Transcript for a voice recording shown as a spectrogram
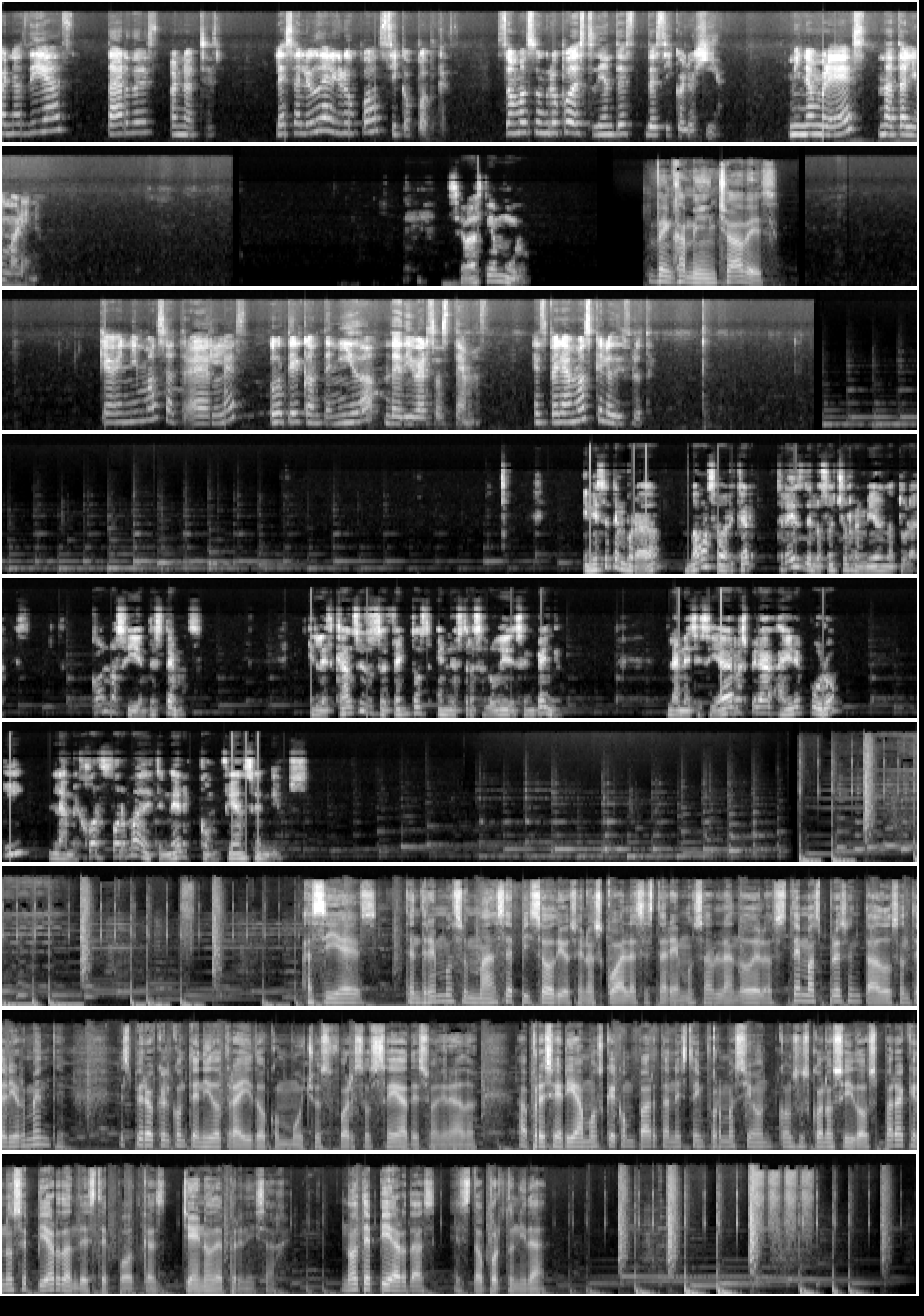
Buenos días, tardes o noches. Les saluda el grupo Psicopodcast. Somos un grupo de estudiantes de psicología. Mi nombre es Natalie Moreno. Sebastián Muro. Benjamín Chávez. Que venimos a traerles útil contenido de diversos temas. Esperamos que lo disfruten. En esta temporada vamos a abarcar tres de los ocho remedios naturales, con los siguientes temas. El descanso y sus efectos en nuestra salud y desempeño. La necesidad de respirar aire puro y la mejor forma de tener confianza en Dios. Así es, tendremos más episodios en los cuales estaremos hablando de los temas presentados anteriormente. Espero que el contenido traído con mucho esfuerzo sea de su agrado. Apreciaríamos que compartan esta información con sus conocidos para que no se pierdan de este podcast lleno de aprendizaje. No te pierdas esta oportunidad.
